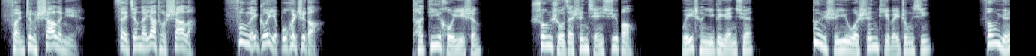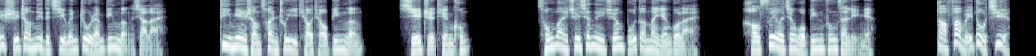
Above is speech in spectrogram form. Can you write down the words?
反正杀了你。再将那丫头杀了，风雷阁也不会知道。他低吼一声，双手在身前虚抱，围成一个圆圈，顿时以我身体为中心，方圆十丈内的气温骤然冰冷下来，地面上窜出一条条冰棱，斜指天空，从外圈向内圈不断蔓延过来，好似要将我冰封在里面。大范围斗气，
